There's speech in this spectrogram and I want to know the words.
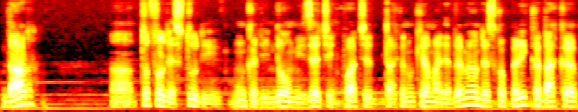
Dar tot felul de studii, încă din 2010 încoace, dacă nu chiar mai devreme, au descoperit că dacă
